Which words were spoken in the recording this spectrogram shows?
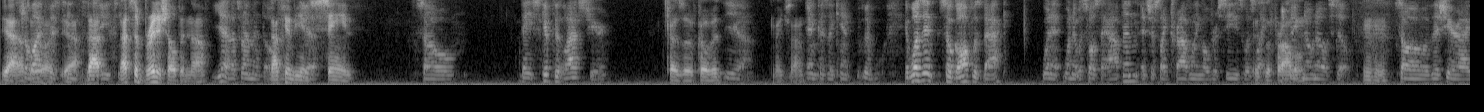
Yeah, that's July what it was. 15th Yeah, to the that 18th. that's the British Open though. Yeah, that's what I meant. The That's Open. gonna be Yeah. insane So, they skipped it last year. because of COVID. Yeah, Makes sense. and because they can't. It wasn't so golf was back when it when it was supposed to happen. It's just like traveling overseas was Is like the a big problem. no no still. hmm So this year, I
